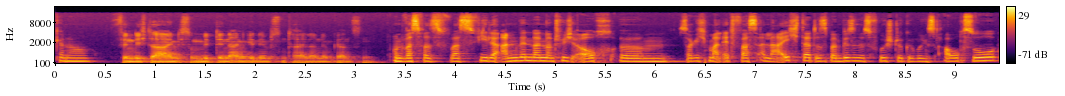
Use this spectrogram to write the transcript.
genau. finde ich da eigentlich so mit den angenehmsten Teil an dem Ganzen. Und was, was, was viele Anwender natürlich auch, ähm, sage ich mal, etwas erleichtert, das ist beim Business Frühstück übrigens auch so,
